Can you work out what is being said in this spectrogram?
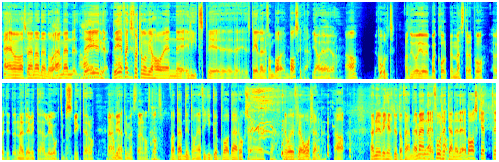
Nej men vad spännande ändå. Ja. Nej, men det, Ja, är, det är ju- det är Ja. faktiskt första gången vi har en eh, elitspelare från ba basket här. Ja, ja, ja. Ja, coolt. Ja, du och jag är ju bara korpenmästare på, jag vet inte, nej det är vi inte heller, vi åkte på stryk där då. Nej Ja, vi är men- inte mästare någonstans. Det var badminton, jag fick ju gubbvad där också. ja, just det. Det var ju flera år sedan. Ja. ja nu är vi helt utanför ämne. Men Ja. fortsätt Janne. Det- Basket eh,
